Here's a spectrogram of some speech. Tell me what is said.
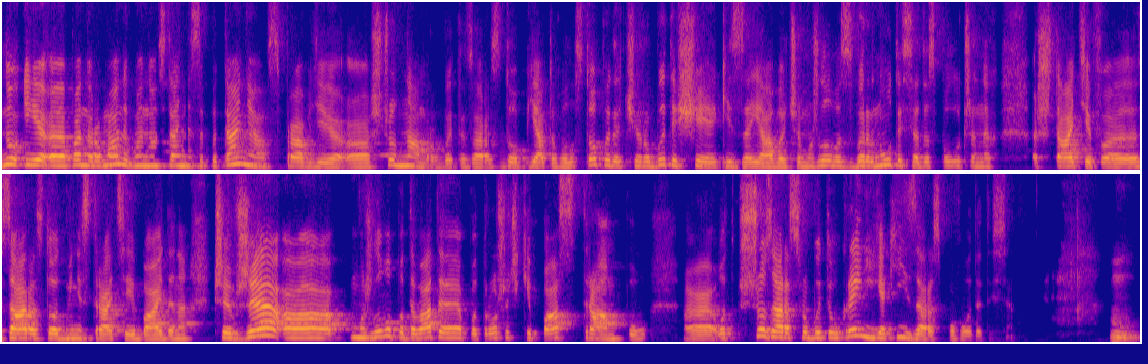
Ну і е, пане Романе, в мене останнє запитання. Справді, е, що нам робити зараз до 5 листопада? Чи робити ще якісь заяви, чи можливо звернутися до Сполучених Штатів е, зараз до адміністрації Байдена, чи вже можливо подавати потрошечки пас Трампу? От що зараз робити Україні, як їй зараз поводитися? Ну,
